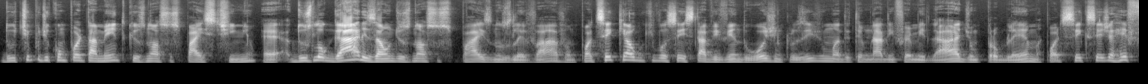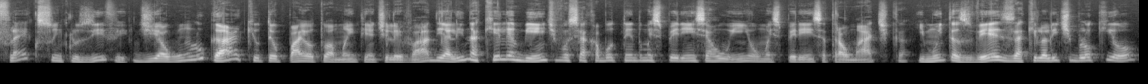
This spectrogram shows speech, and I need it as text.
do tipo de comportamento que os nossos pais tinham, é, dos lugares aonde os nossos pais nos levavam. Pode ser que algo que você está vivendo hoje, inclusive uma determinada enfermidade, um problema, pode ser que seja reflexo, inclusive, de algum lugar que o teu pai ou tua mãe tenha te levado e ali naquele ambiente você acabou tendo uma experiência ruim ou uma experiência traumática e muitas vezes aquilo ali te bloqueou.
